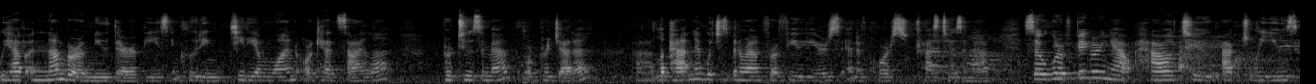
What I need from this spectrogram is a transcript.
we have a number of new therapies, including TDM1 or Kadcyla, pertuzumab or Perjeta, uh, lapatinib, which has been around for a few years, and of course trastuzumab. So we're figuring out how to actually use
